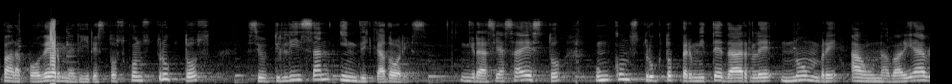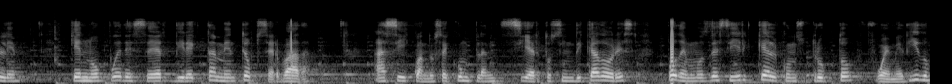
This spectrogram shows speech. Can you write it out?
Para poder medir estos constructos se utilizan indicadores. Gracias a esto, un constructo permite darle nombre a una variable que no puede ser directamente observada. Así, cuando se cumplan ciertos indicadores, podemos decir que el constructo fue medido.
